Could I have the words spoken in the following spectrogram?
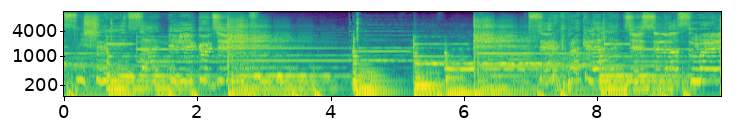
смешивается и вместе слез моих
